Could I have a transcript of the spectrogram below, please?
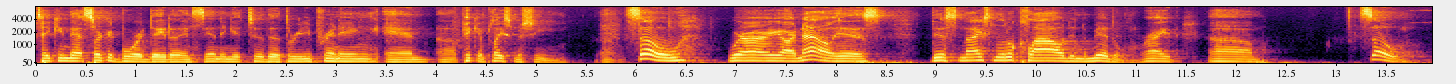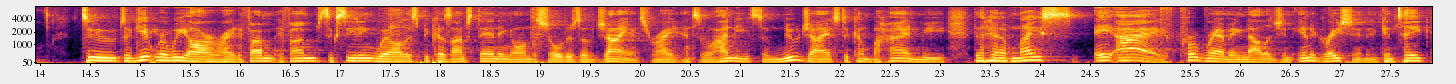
taking that circuit board data and sending it to the 3D printing and uh, pick and place machine. So where we are now is this nice little cloud in the middle, right? Um, so to to get where we are, right? If I'm if I'm succeeding well, it's because I'm standing on the shoulders of giants, right? And so I need some new giants to come behind me that have nice AI programming knowledge and integration and can take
